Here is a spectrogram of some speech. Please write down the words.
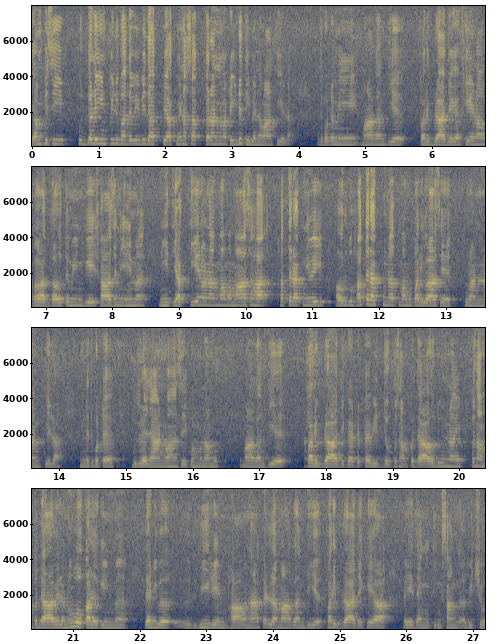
යම්කිසි පුද්ගලයන් පිළිබඳ විවිධත්වයක් වෙනසක් කරන්න මට ඉඩ තිබෙනවා කියලා. එතකොට මේ මාගන්තිය පරිබ්‍රාජකයා කියනවා භවත් ගෞතමීන්ගේ ශාසනයේ එහෙම නීතියක් තියෙනවා නම් මම මාස 4ක් නෙවෙයි අවුරුදු 4ක් වුණත් මම පරිවාසය පුරන්නම් කියලා. එතකොට බුදුරජාන් වහන්සේ කොහොම නමුත් මාගන්තිය පරිබ්‍රාජකයට පැවිද්ද උපසම්පදාව දුන්නයි. උපසම්පදාව වෙලා නොබෝ කලකින්ම දැඩිව වීරියෙන් භාවනා කළා මාගන්තිය පරිබ්‍රාජකයා ඒ දැන් ඉතින් සංඝ වික්ෂු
